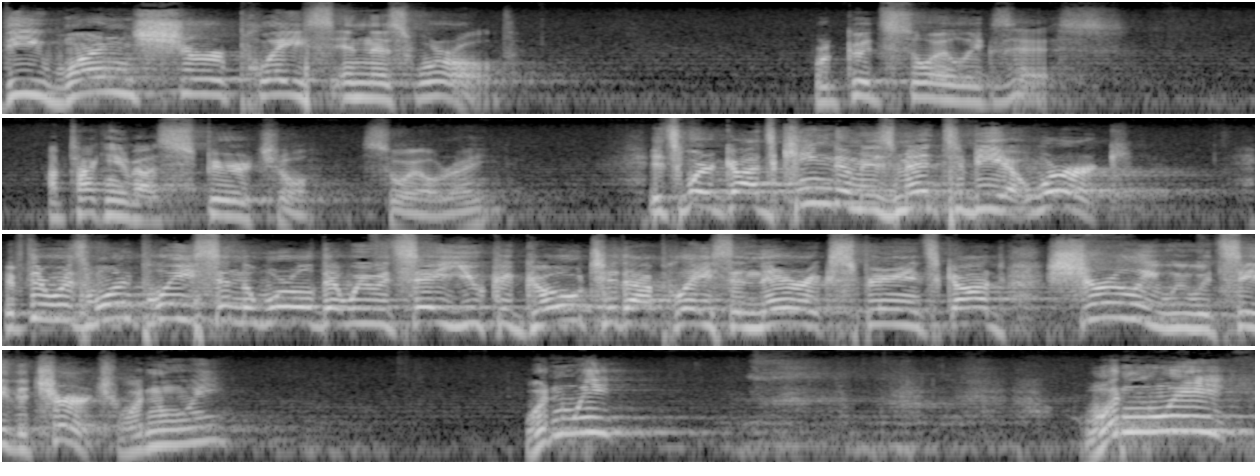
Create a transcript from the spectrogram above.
the one sure place in this world where good soil exists. I'm talking about spiritual soil, right? It's where God's kingdom is meant to be at work. If there was one place in the world that we would say you could go to that place and there experience God, surely we would say the church, wouldn't we? Wouldn't we? Wouldn't we?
